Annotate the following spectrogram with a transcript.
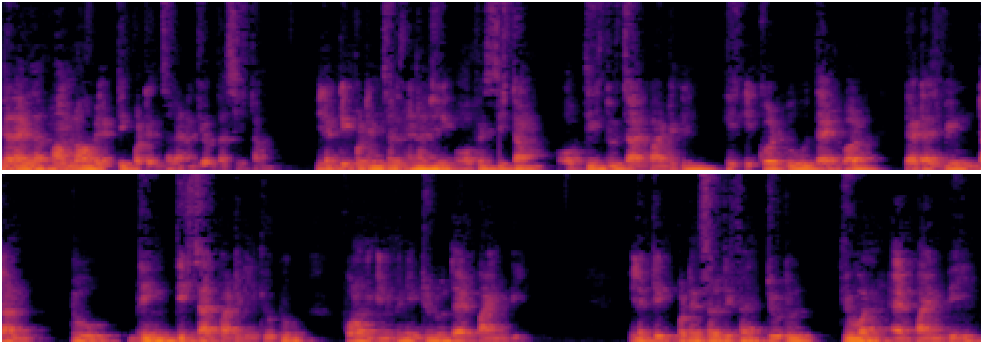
derive the formula of electric potential energy of the system. Electric potential energy of a system of these two charge particles is equal to that work that has been done to bring this charge particle Q2 from infinity to that point B. Electric potential difference due to Q1 at point B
